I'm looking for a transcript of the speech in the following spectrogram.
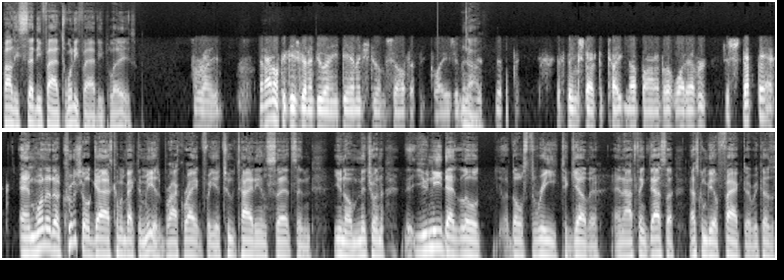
probably 75-25 he plays. Right and I don't think he's going to do any damage to himself if he plays. I mean, no. if, if, if things start to tighten up on it or whatever, just step back. And one of the crucial guys coming back to me is Brock Wright for your two tight end sets, and you know Mitchell. And you need that little those three together, and I think that's a that's going to be a factor because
